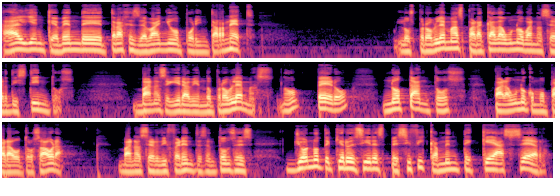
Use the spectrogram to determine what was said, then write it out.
a alguien que vende trajes de baño por internet. Los problemas para cada uno van a ser distintos van a seguir habiendo problemas, ¿no? Pero no tantos para uno como para otros. Ahora, van a ser diferentes. Entonces, yo no te quiero decir específicamente qué hacer,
